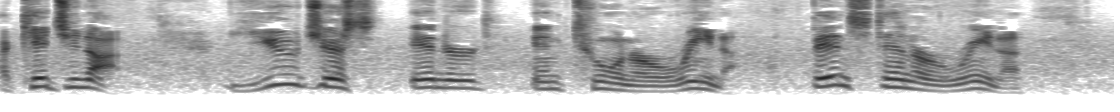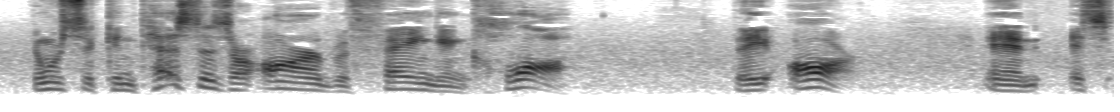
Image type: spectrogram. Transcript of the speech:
I kid you not. You just entered into an arena, a fenced in arena, in which the contestants are armed with fang and claw. They are. And it's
